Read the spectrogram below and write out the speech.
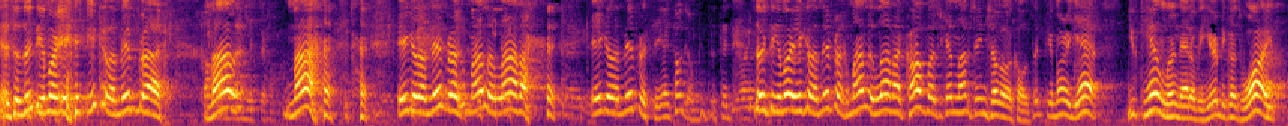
Yeah, so Zuk the Gemara Ikal Mifrach. Ma, ma, Ikal Mifrach, Ma'alillah. Egel Mifrasi. I told you I'm consistent. So the Gemara Egel Mifrach Man Lav Hakafa Shken Lav Shein Shavah Kol. So the Gemara, yeah, you can learn that over here because why?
